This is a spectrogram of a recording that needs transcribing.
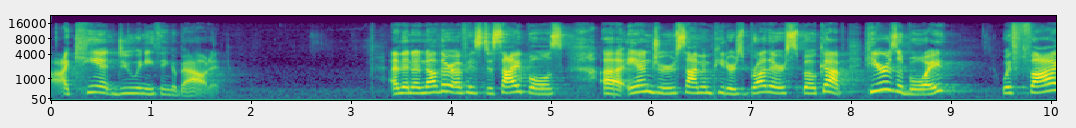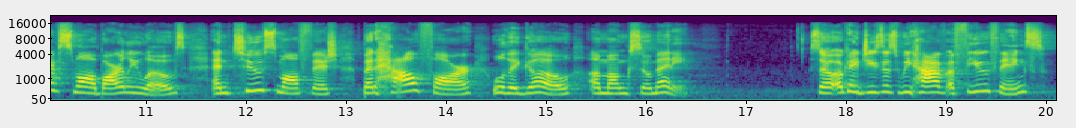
I, I can't do anything about it. And then another of his disciples, uh, Andrew, Simon Peter's brother, spoke up Here's a boy with five small barley loaves and two small fish, but how far will they go among so many? So, okay, Jesus, we have a few things.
